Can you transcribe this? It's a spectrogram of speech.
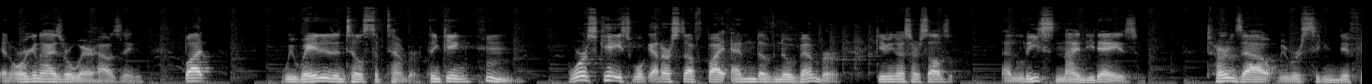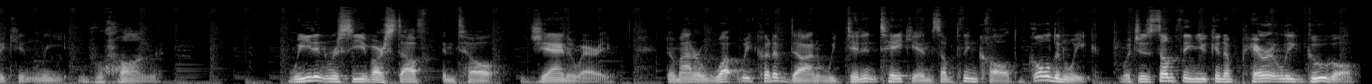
and organize our warehousing, but we waited until September, thinking, hmm, worst case, we'll get our stuff by end of November, giving us ourselves at least 90 days. Turns out we were significantly wrong. We didn't receive our stuff until January. No matter what we could have done, we didn't take in something called Golden Week, which is something you can apparently Google.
